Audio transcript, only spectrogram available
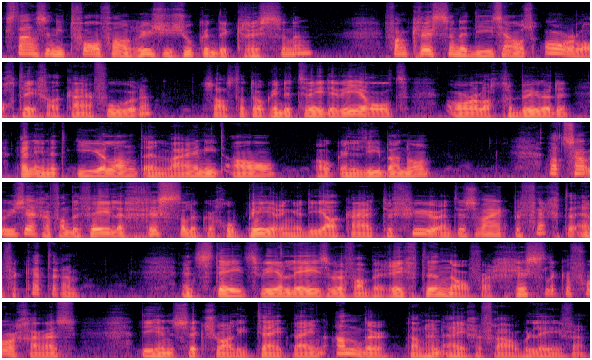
Staan ze niet vol van ruziezoekende christenen? Van christenen die zelfs oorlog tegen elkaar voeren, zoals dat ook in de Tweede Wereldoorlog gebeurde en in het Ierland en waar niet al, ook in Libanon? Wat zou u zeggen van de vele christelijke groeperingen die elkaar te vuur en te zwaard bevechten en verketteren? En steeds weer lezen we van berichten over christelijke voorgangers die hun seksualiteit bij een ander dan hun eigen vrouw beleven.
